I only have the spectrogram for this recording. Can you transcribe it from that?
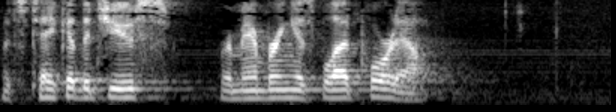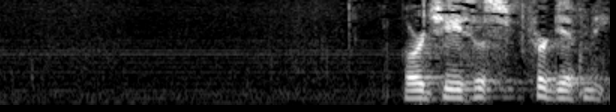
Let's take of the juice, remembering his blood poured out. Lord Jesus, forgive me.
